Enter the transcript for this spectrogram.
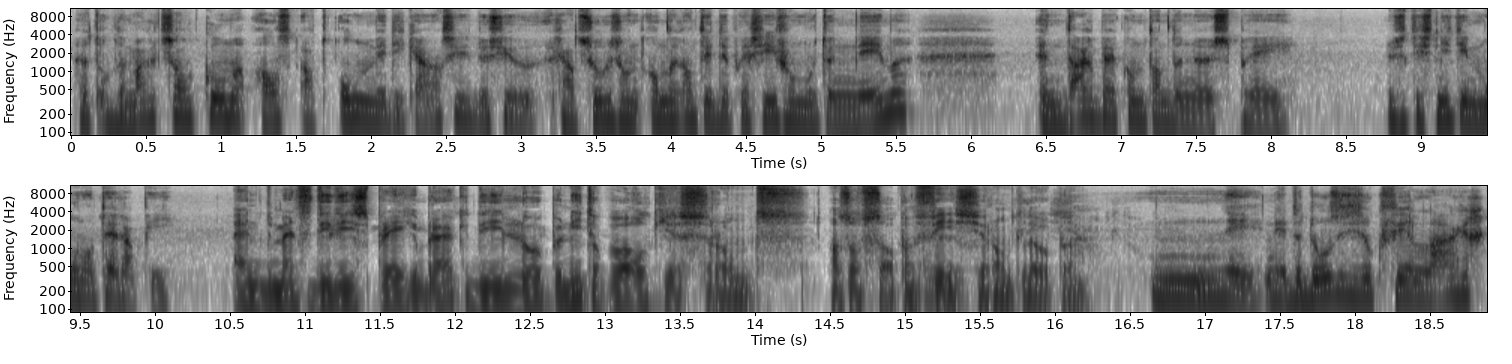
het op de markt zal komen als add-on medicatie. Dus je gaat sowieso een ander antidepressivo moeten nemen. En daarbij komt dan de neusspray. Dus het is niet in monotherapie. En de mensen die die spray gebruiken, die lopen niet op wolkjes rond. Alsof ze op een feestje rondlopen. Nee, nee, de dosis is ook veel lager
